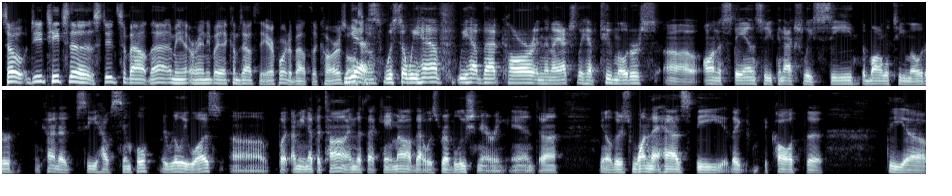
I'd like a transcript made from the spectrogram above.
So, do you teach the students about that? I mean, or anybody that comes out to the airport about the cars? Also? Yes. We, so we have we have that car, and then I actually have two motors uh, on a stand, so you can actually see the Model T motor and kind of see how simple it really was. Uh, but I mean, at the time that that came out, that was revolutionary. And uh, you know, there's one that has the they they call it the the uh,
